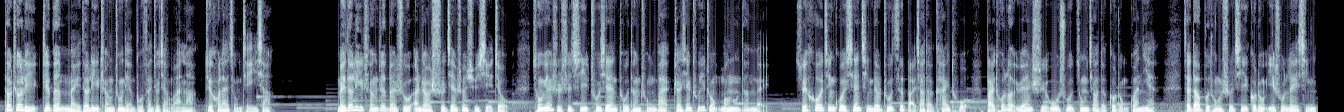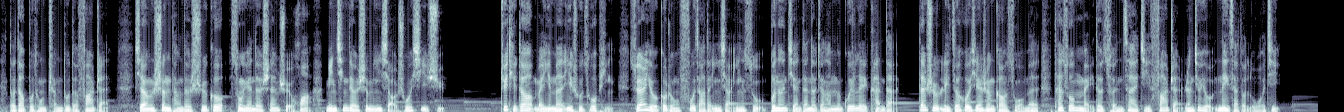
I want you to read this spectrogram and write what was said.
到这里，这本《美的历程》重点部分就讲完了。最后来总结一下，《美的历程》这本书按照时间顺序写就：从原始时期出现图腾崇拜，展现出一种朦胧的美；随后经过先秦的诸子百家的开拓，摆脱了原始巫术宗教的各种观念；再到不同时期各种艺术类型得到不同程度的发展，像盛唐的诗歌、宋元的山水画、明清的市民小说、戏曲。具体到每一门艺术作品，虽然有各种复杂的影响因素，不能简单的将它们归类看待，但是李泽厚先生告诉我们，探索美的存在及发展仍旧有内在的逻辑，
